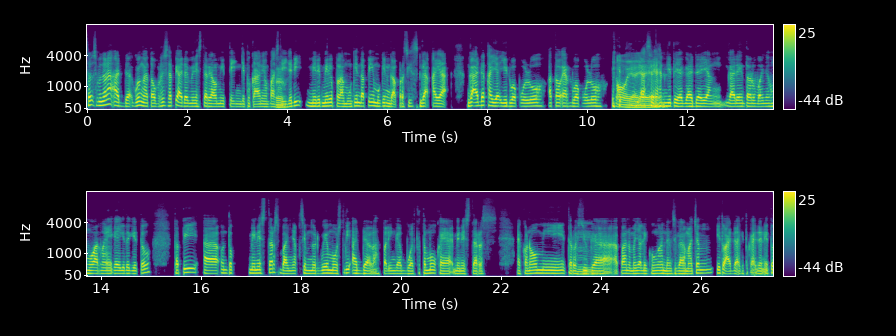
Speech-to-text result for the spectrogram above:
Se- sebenarnya ada, gue nggak tahu persis, tapi ada ministerial meeting gitu kan yang pasti. Hmm. Jadi mirip-mirip lah mungkin, tapi mungkin nggak persis, nggak kayak, nggak ada kayak Y20 atau R20 Oh ya di ya ya. ASEAN ya. gitu ya, nggak ada yang nggak ada yang terlalu banyak mewarnai kayak gitu-gitu. Tapi eh, untuk ministers banyak sih menurut gue mostly ada lah paling nggak buat ketemu kayak ministers ekonomi terus Hmm. juga apa namanya lingkungan dan segala macam itu ada gitu kan dan itu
